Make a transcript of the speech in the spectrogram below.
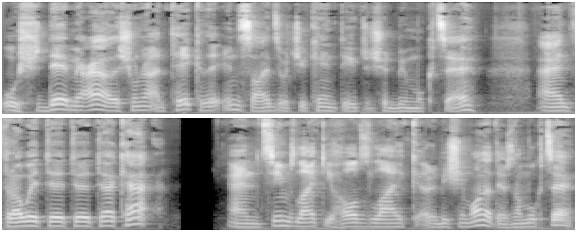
ushde me'al shuna and take the insides which you can't eat it should be muktzeh and throw it to, to, to a cat. And it seems like he holds like Rabbi Shimon that there's no muktzeh.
